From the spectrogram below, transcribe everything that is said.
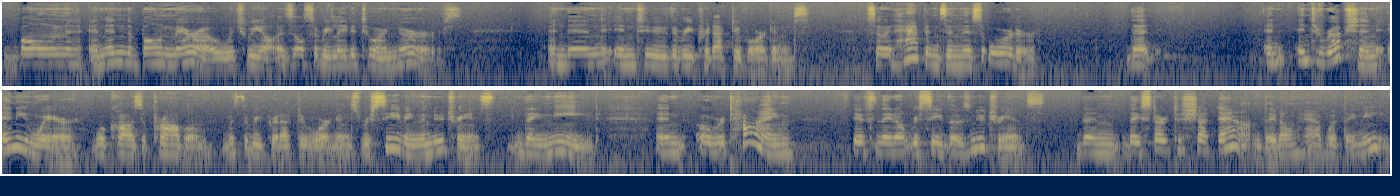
bone, and then the bone marrow, which we is also related to our nerves, and then into the reproductive organs. So it happens in this order that an interruption anywhere will cause a problem with the reproductive organs receiving the nutrients they need. And over time, if they don't receive those nutrients, then they start to shut down. They don't have what they need.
